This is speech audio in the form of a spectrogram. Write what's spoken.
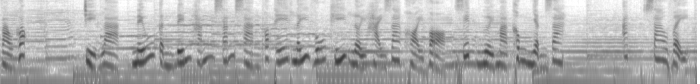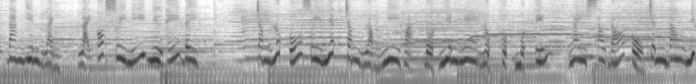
vào góc. Chỉ là nếu cần đến hắn sẵn sàng có thể lấy vũ khí lợi hại ra khỏi vỏ, giết người mà không nhận ra. Ác, sao vậy đang yên lành, lại có suy nghĩ như thế đây. Trong lúc cố duy nhất trong lòng nghi hoặc đột nhiên nghe lục hụt một tiếng Ngay sau đó cổ chân đau nhức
